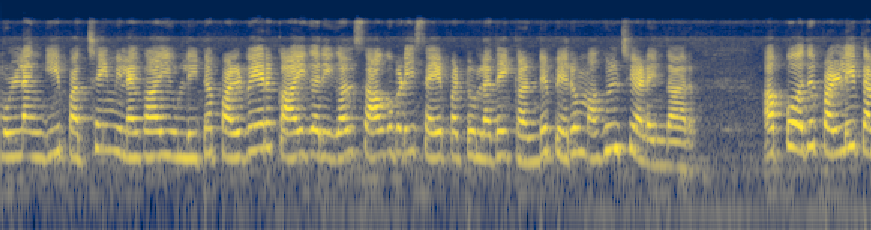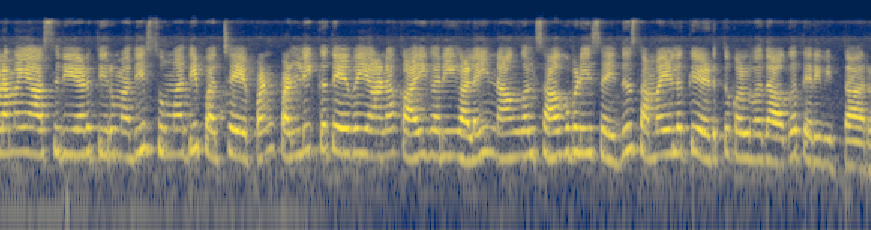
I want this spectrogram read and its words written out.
முள்ளங்கி பச்சை மிளகாய் உள்ளிட்ட பல்வேறு காய்கறிகள் சாகுபடி செய்யப்பட்டுள்ளதைக் கண்டு பெரும் மகிழ்ச்சி அடைந்தார். அப்போது பள்ளி தலைமை ஆசிரியர் திருமதி சுமதி பச்சையப்பன் பள்ளிக்கு தேவையான காய்கறிகளை நாங்கள் சாகுபடி செய்து சமையலுக்கு எடுத்துக்கொள்வதாக தெரிவித்தார்.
